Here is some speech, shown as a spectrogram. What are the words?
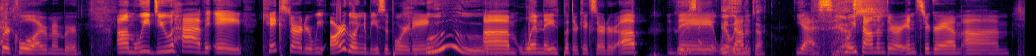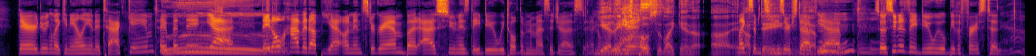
super cool. I remember. Um, we do have a Kickstarter we are going to be supporting. ooh, Um, when they put their Kickstarter up, they we Alien found attack. yes, we found them through our Instagram. Um, they're doing like an alien attack game type of thing. Yeah, they don't have it up yet on Instagram, but as soon as they do, we told them to message us. And Yeah, we they just posted like in a uh, an like some teaser and stuff. Yeah, Yeah. Mhm, mhm. So as soon as they do, we will be the first to yeah.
